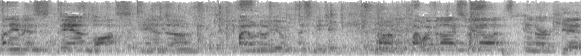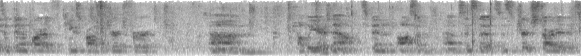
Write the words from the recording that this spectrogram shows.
My name is Dan Boss, and um, if I don't know you, nice to meet you. Uh, my wife and I, Serena, and our kids have been a part of King's Cross Church for um, a couple years now. It's been awesome um, since the since the church started. It's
